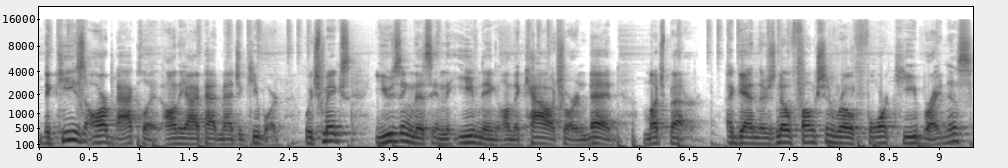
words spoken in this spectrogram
The keys are backlit on the iPad Magic Keyboard, which makes using this in the evening on the couch or in bed much better. Again, there's no function row 4 key brightness,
